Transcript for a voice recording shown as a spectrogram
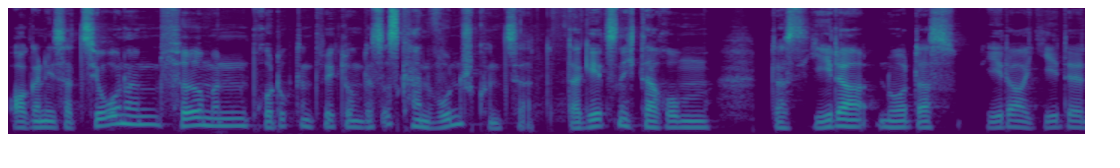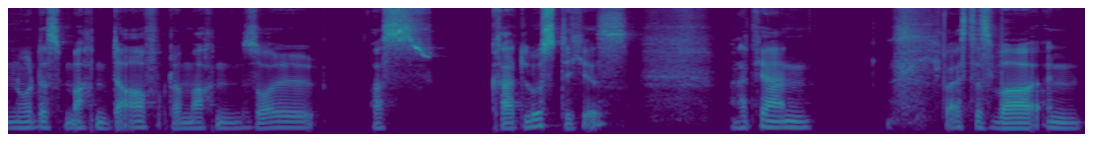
Organisationen, Firmen, Produktentwicklung, das ist kein Wunschkonzert. Da geht es nicht darum, dass jeder nur das, jeder, jede nur das machen darf oder machen soll, was gerade lustig ist. Man hat ja ein, ich weiß, das war ein,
